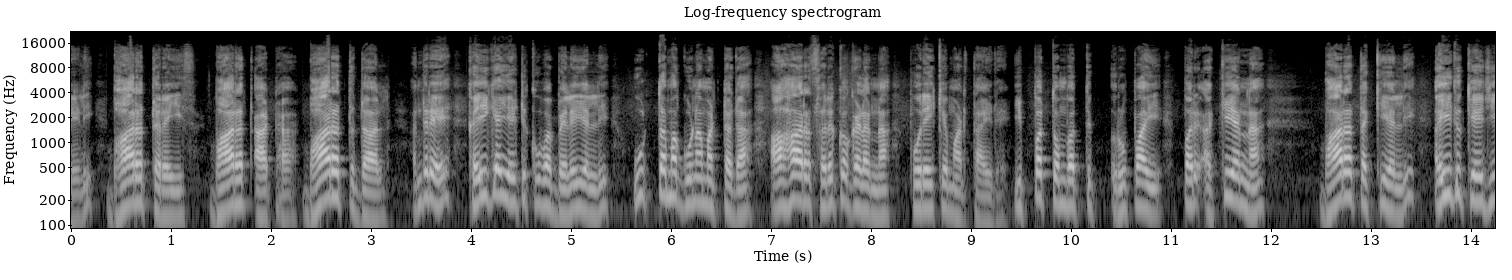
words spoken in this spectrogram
ಹೇಳಿ ಭಾರತ್ ರೈಸ್, ಭಾರತ್ ಆಟ, ಭಾರತ್ ದಾಲ್ ಅಂದರೆ ಕೈಗೆ ಎಟುಕುವ ಬೆಲೆಯಲ್ಲಿ ಉತ್ತಮ ಗುಣಮಟ್ಟದ ಆಹಾರ ಸರಕುಗಳನ್ನು ಪೂರೈಕೆ ಮಾಡ್ತಾ ಇದೆ. ಇಪ್ಪತ್ತೊಂಬತ್ತು ರೂಪಾಯಿ ಪರ್ ಅಕ್ಕಿಯನ್ನು ಭಾರತ್ ಅಕ್ಕಿಯಲ್ಲಿ ಐದು ಕೆ ಜಿ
